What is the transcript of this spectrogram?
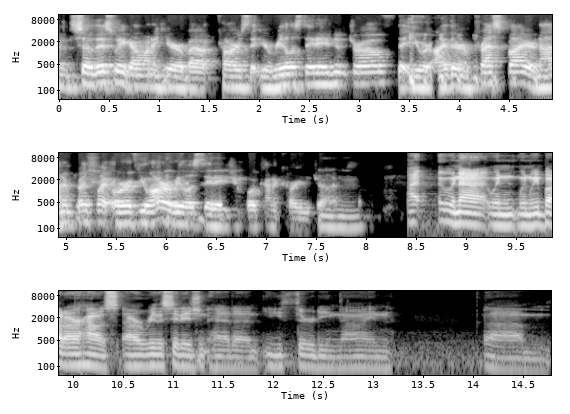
But so this week I want to hear about cars that your real estate agent drove that you were either impressed by or not impressed by, or if you are a real estate agent, what kind of car you drive. Mhm. I, when uh, when when we bought our house, our real estate agent had an E39 um,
